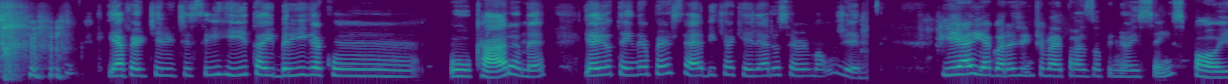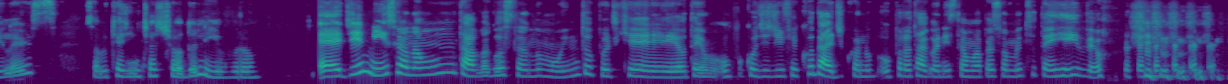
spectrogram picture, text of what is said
e a Fertility se irrita e briga com o cara, né? E aí o Tender percebe que aquele era o seu irmão gêmeo. E aí agora a gente vai para as opiniões sem spoilers sobre o que a gente achou do livro. É, de início eu não estava gostando muito, porque eu tenho um pouco de dificuldade quando o protagonista é uma pessoa muito terrível.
